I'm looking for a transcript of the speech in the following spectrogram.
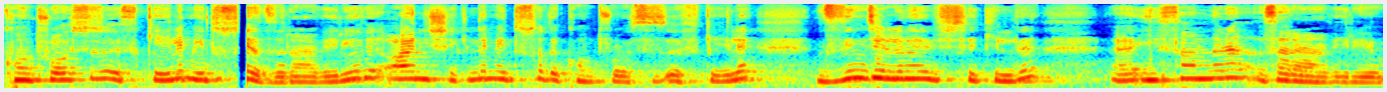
kontrolsüz öfkeyle Medusa'ya zarar veriyor ve aynı şekilde Medusa da kontrolsüz öfkeyle zincirleme bir şekilde e, insanlara zarar veriyor.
